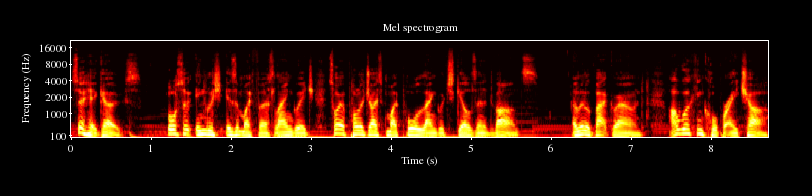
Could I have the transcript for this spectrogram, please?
So here goes. Also, English isn't my first language, so I apologise for my poor language skills in advance. A little background I work in corporate HR.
